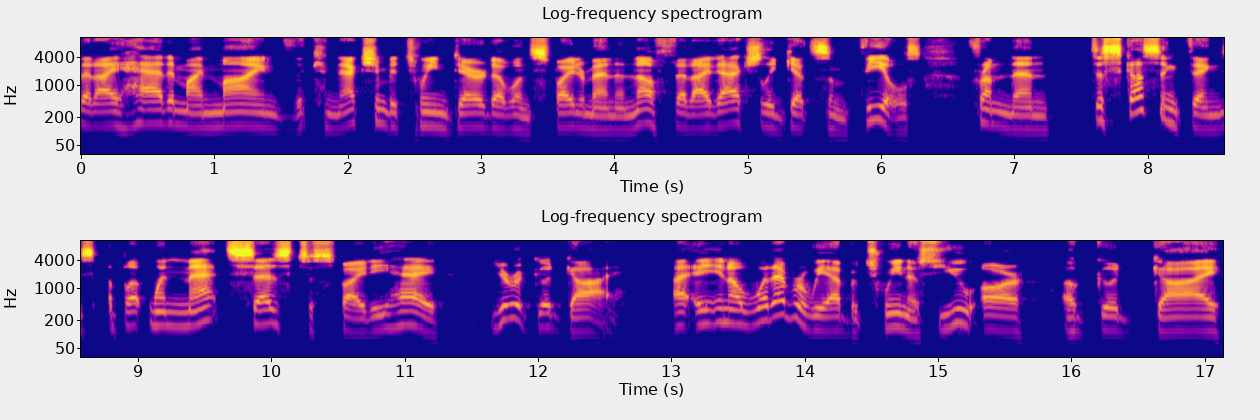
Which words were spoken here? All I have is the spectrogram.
that I had in my mind the connection between Daredevil and Spider Man enough that I'd actually get some feels from them discussing things. But when Matt says to Spidey, hey, you're a good guy, uh, you know, whatever we have between us, you are a good guy.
